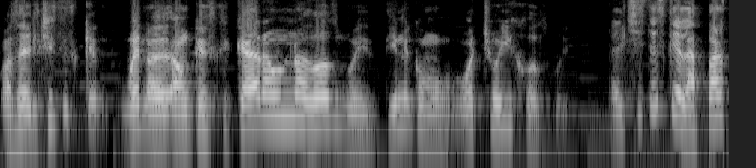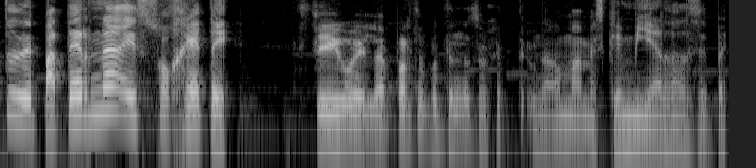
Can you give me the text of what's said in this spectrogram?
O sea, el chiste es que, bueno, aunque es que quedara uno o dos, güey, tiene como ocho hijos, güey. El chiste es que la parte de paterna es ojete. Sí, güey, la parte paterna es ojete, güey. No mames, qué mierda ese pe...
